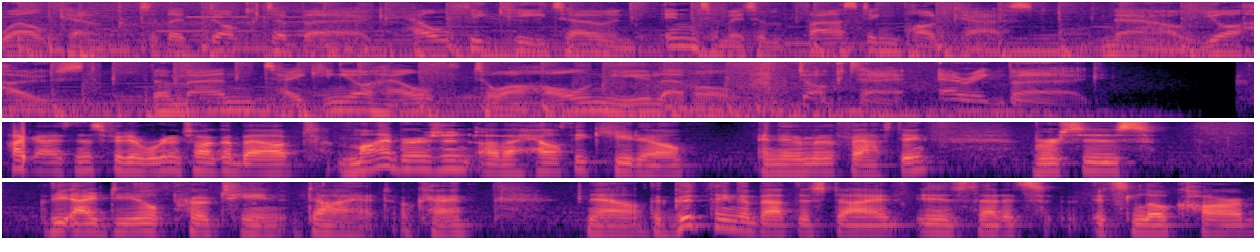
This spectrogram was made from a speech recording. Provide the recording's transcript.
Welcome to the Dr. Berg Healthy Keto and Intermittent Fasting Podcast. Now, your host, the man taking your health to a whole new level, Dr. Eric Berg. Hi, guys. In this video, we're going to talk about my version of a healthy keto and intermittent fasting versus the ideal protein diet. Okay. Now, the good thing about this diet is that it's it's low carb,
